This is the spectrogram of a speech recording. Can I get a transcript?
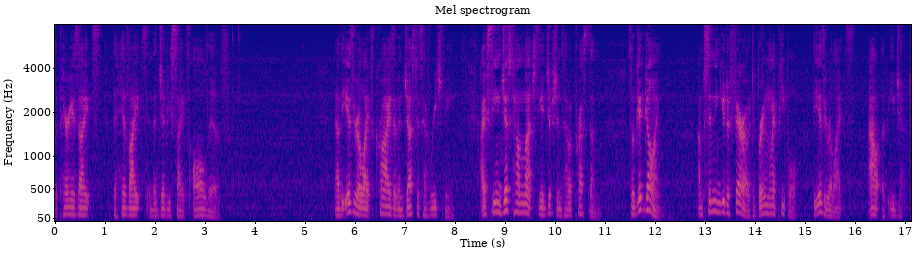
the Perizzites, the Hivites, and the Jebusites all live. Now the Israelites' cries of injustice have reached me. I've seen just how much the Egyptians have oppressed them. So get going. I'm sending you to Pharaoh to bring my people, the Israelites, out of Egypt.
